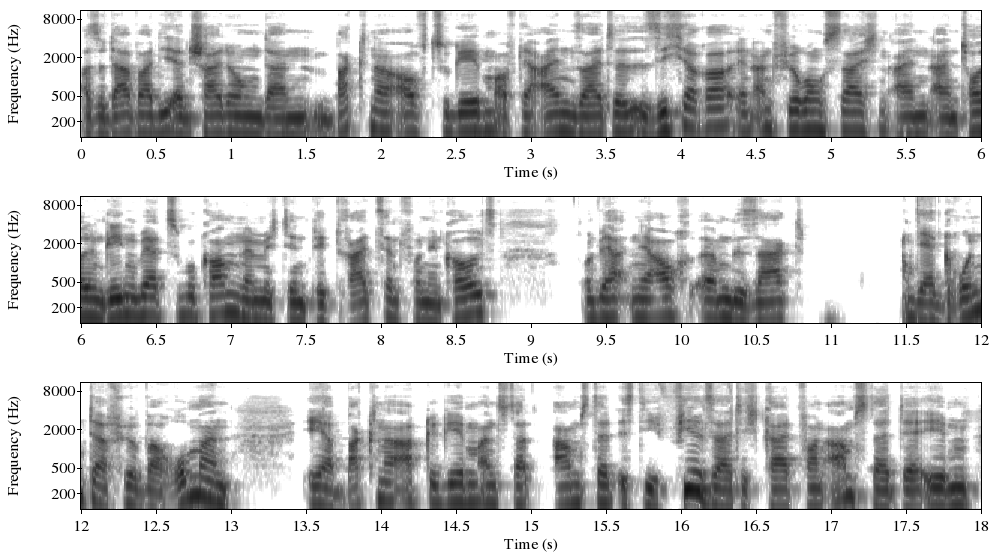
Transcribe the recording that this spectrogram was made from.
Also da war die Entscheidung dann Buckner aufzugeben, auf der einen Seite sicherer, in Anführungszeichen, einen, einen tollen Gegenwert zu bekommen, nämlich den Pick 13 von den Colts. Und wir hatten ja auch ähm, gesagt, der Grund dafür, warum man eher Buckner abgegeben anstatt Armstead, ist die Vielseitigkeit von Armstead, der eben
